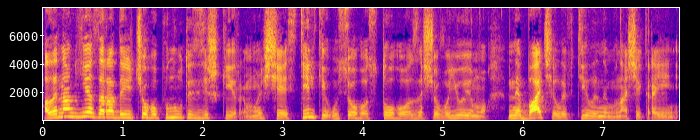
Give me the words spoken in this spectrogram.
Але нам є заради чого пнути зі шкіри. Ми ще стільки усього з того, за що воюємо, не бачили втіленим в нашій країні.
